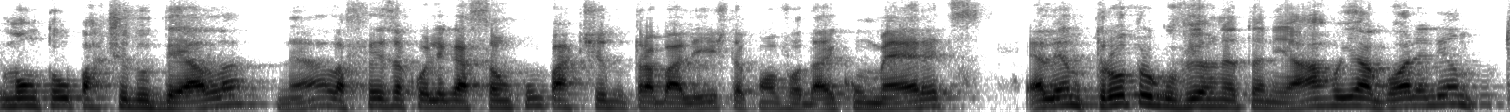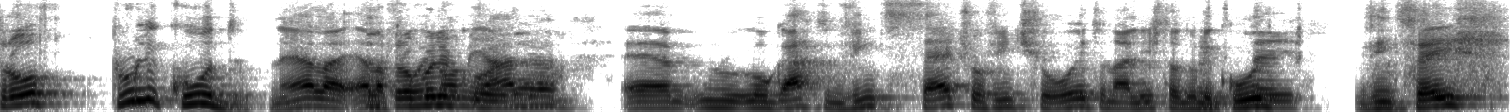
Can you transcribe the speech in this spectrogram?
montou o partido dela, né? Ela fez a coligação com o Partido Trabalhista, com a Vodai e com o Meretz. Ela entrou para o governo Netanyahu e agora ele entrou para o Likud, né? Ela, ela foi nomeada é. É, no lugar 27 ou 28 na lista do 26. Likud. 26?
